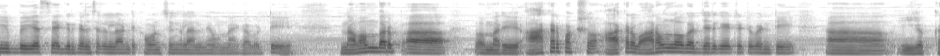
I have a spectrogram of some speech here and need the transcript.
ఈ బిఎస్సీ అగ్రికల్చర్ ఇలాంటి కౌన్సిలింగ్లు అన్నీ ఉన్నాయి కాబట్టి నవంబర్ మరి ఆఖరి పక్షం ఆఖరి వారంలోగా జరిగేటటువంటి ఈ యొక్క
